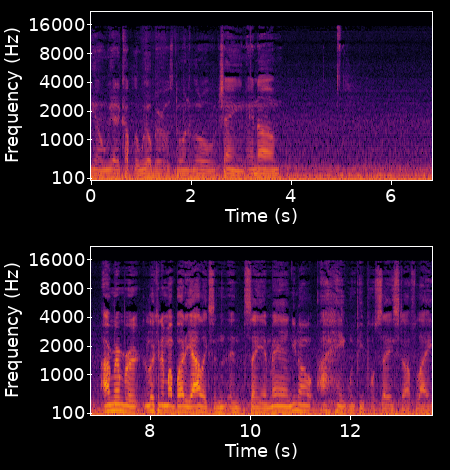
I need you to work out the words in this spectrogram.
You know, we had a couple of wheelbarrows doing a little chain, and um, I remember looking at my buddy Alex and, and saying, man, you know, I hate when people say stuff like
